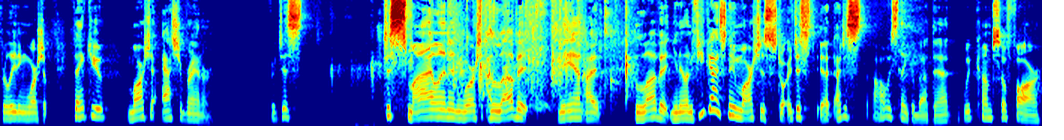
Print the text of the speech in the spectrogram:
for leading worship. Thank you, Marcia Asherbranner, for just just smiling and worship. I love it, man. I love it. You know, and if you guys knew Marcia's story, just I just I always think about that. We've come so far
